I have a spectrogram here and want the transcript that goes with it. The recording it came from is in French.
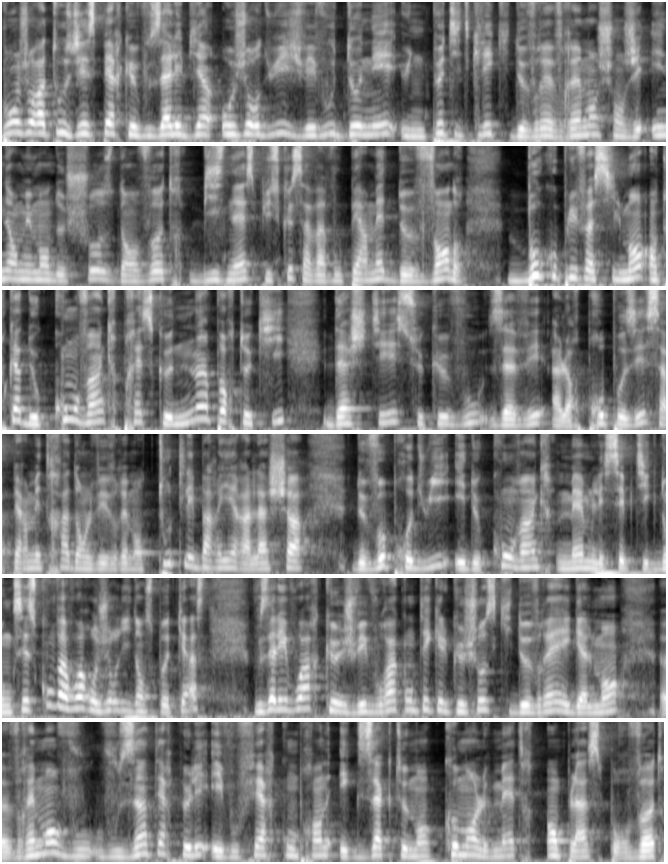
Bonjour à tous, j'espère que vous allez bien. Aujourd'hui, je vais vous donner une petite clé qui devrait vraiment changer énormément de choses dans votre business puisque ça va vous permettre de vendre beaucoup plus facilement, en tout cas de convaincre presque n'importe qui d'acheter ce que vous avez à leur proposer. Ça permettra d'enlever vraiment toutes les barrières à l'achat de vos produits et de convaincre même les sceptiques. Donc c'est ce qu'on va voir aujourd'hui dans ce podcast. Vous allez voir que je vais vous raconter quelque chose qui devrait également euh, vraiment vous, vous interpeller et vous faire comprendre exactement comment le mettre en place pour votre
